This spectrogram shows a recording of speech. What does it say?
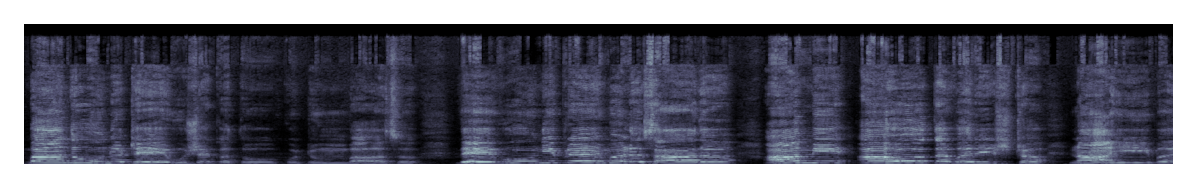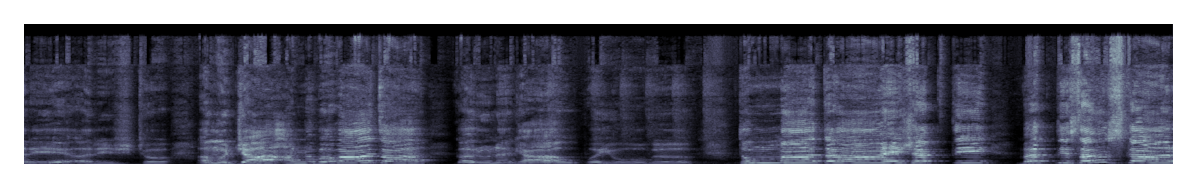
बांधून ठेवू शकतो कुटुंबास. देऊनी प्रेमळ साध आम्ही आहोत वरिष्ठ नाही बरे अरिष्ठ. आमच्या अनुभवाचा करून घ्या उपयोग. तुम्हात आहे शक्ती भक्ती संस्कार.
